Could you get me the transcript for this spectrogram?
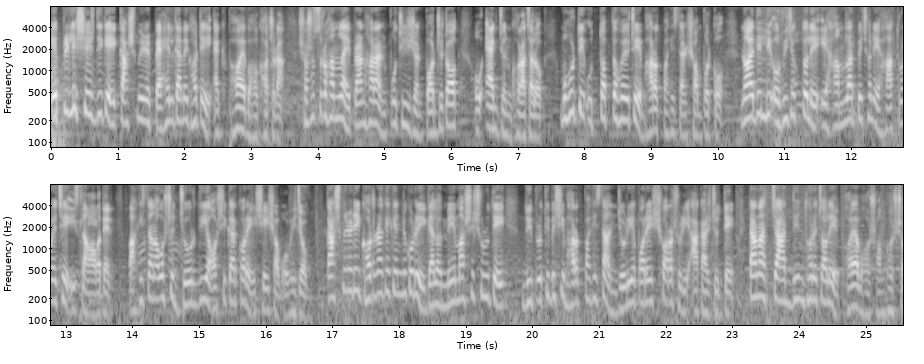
এপ্রিলের শেষ দিকে কাশ্মীরের পেহেলগামে ঘটে এক ভয়াবহ ঘটনা। সশস্ত্র হামলায় প্রাণ হারান পঁচিশ জন পর্যটক ও একজন ঘোড়াচালক। মুহূর্তে উত্তপ্ত হয়ে ওঠে ভারত পাকিস্তান সম্পর্ক। নয়াদিল্লি অভিযোগ তোলে এ হামলার পেছনে হাত রয়েছে ইসলামাবাদের। পাকিস্তান অবশ্য জোর দিয়ে অস্বীকার করে সেই সব অভিযোগ। কাশ্মীরের এই ঘটনাকে কেন্দ্র করেই গেল মে মাসের শুরুতে দুই প্রতিবেশী ভারত পাকিস্তান জড়িয়ে পড়ে সরাসরি আকাশযুদ্ধে টানা চার দিন ধরে চলে ভয়াবহ সংঘর্ষ।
